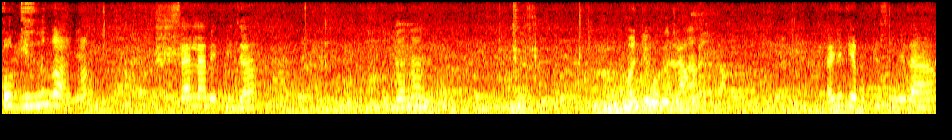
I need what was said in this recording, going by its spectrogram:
거기 있는 거 아니야? 살라미 피자 이거는 뭔지 모르지만 맛있게 먹겠습니다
